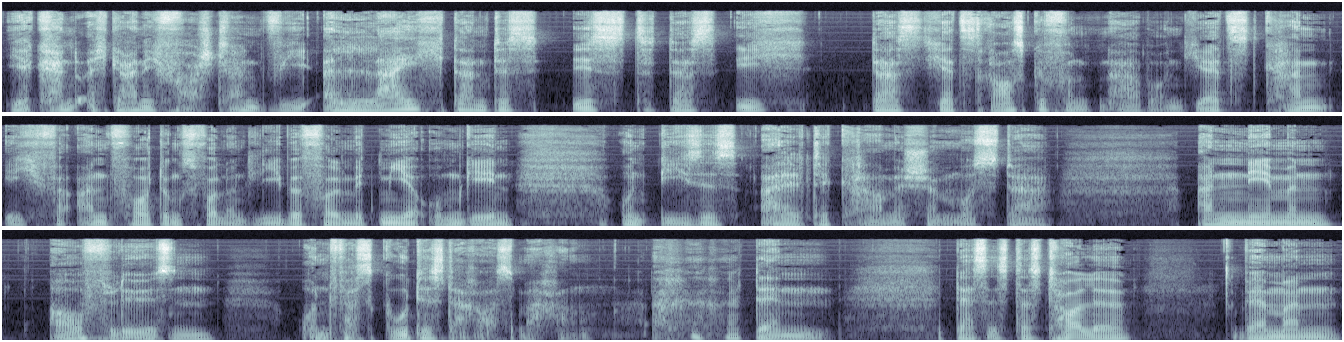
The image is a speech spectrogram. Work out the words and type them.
ihr könnt euch gar nicht vorstellen, wie erleichternd es ist, dass ich das jetzt rausgefunden habe. Und jetzt kann ich verantwortungsvoll und liebevoll mit mir umgehen und dieses alte karmische Muster annehmen, auflösen und was Gutes daraus machen. Denn das ist das Tolle, wenn man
